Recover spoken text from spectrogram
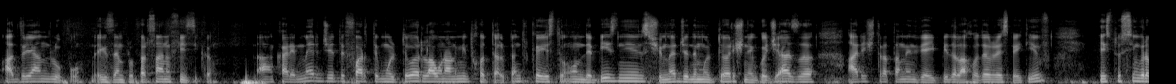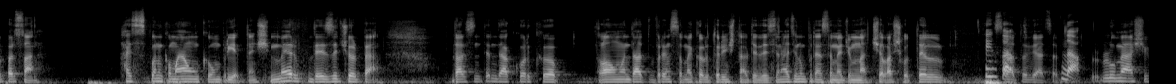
Adrian Lupu, de exemplu, persoană fizică, da, care merge de foarte multe ori la un anumit hotel, pentru că este un om de business și merge de multe ori și negociază, are și tratament VIP de la hotelul respectiv, este o singură persoană. Hai să spunem că mai am încă un prieten și merg de 10 ori pe an. Dar suntem de acord că la un moment dat vrem să mai călătorim și în alte destinații, nu putem să mergem în același hotel exact. toată viața. Da. Lumea, și,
